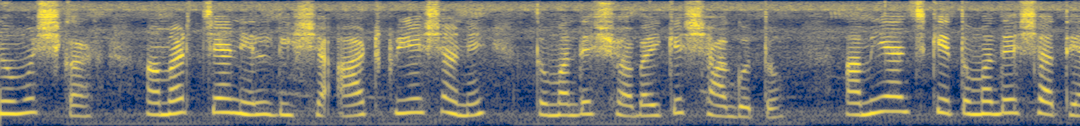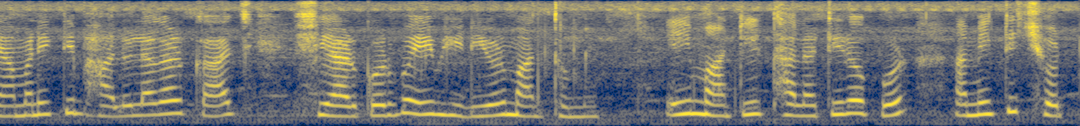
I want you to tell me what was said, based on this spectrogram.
নমস্কার, আমার চ্যানেল দিশা আর্ট ক্রিয়েশানে তোমাদের সবাইকে স্বাগত। আমি আজকে তোমাদের সাথে আমার একটি ভালো লাগার কাজ শেয়ার করব এই ভিডিওর মাধ্যমে। এই মাটির থালাটির ওপর আমি একটি ছোট্ট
